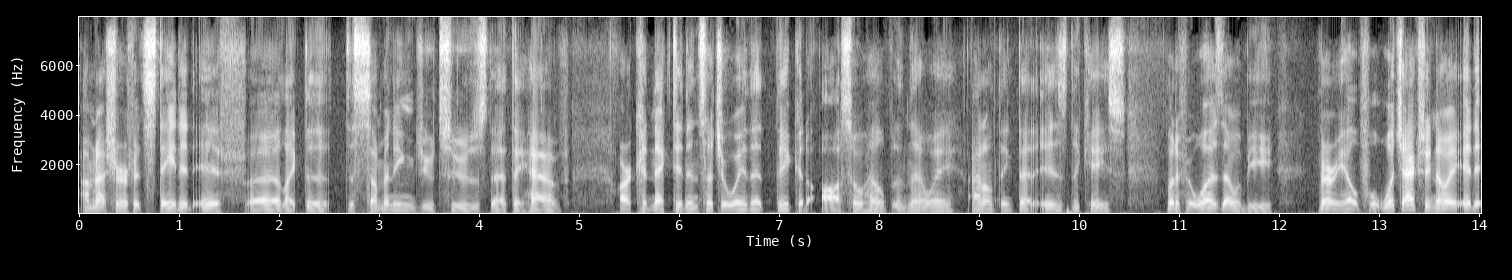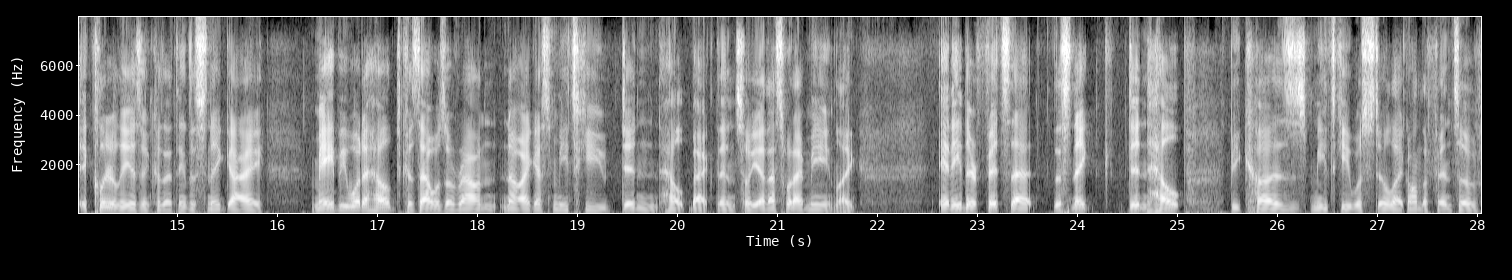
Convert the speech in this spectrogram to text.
I'm not sure if it's stated if uh, like the the summoning jutsus that they have are connected in such a way that they could also help in that way. I don't think that is the case, but if it was, that would be very helpful. Which actually no, it it clearly isn't because I think the snake guy maybe would have helped because that was around. No, I guess Mitsuki didn't help back then. So yeah, that's what I mean. Like, it either fits that the snake didn't help because Mitsuki was still like on the fence of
